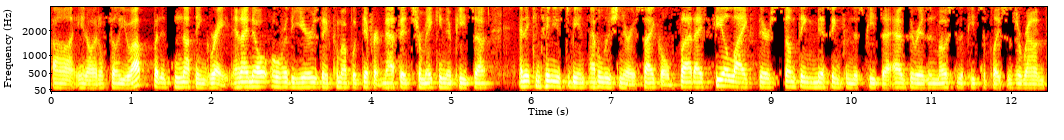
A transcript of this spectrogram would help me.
Uh, you know, it'll fill you up, but it's nothing great. And I know over the years they've come up with different methods for making their pizza, and it continues to be an evolutionary cycle. But I feel like there's something missing from this pizza, as there is in most of the pizza places around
